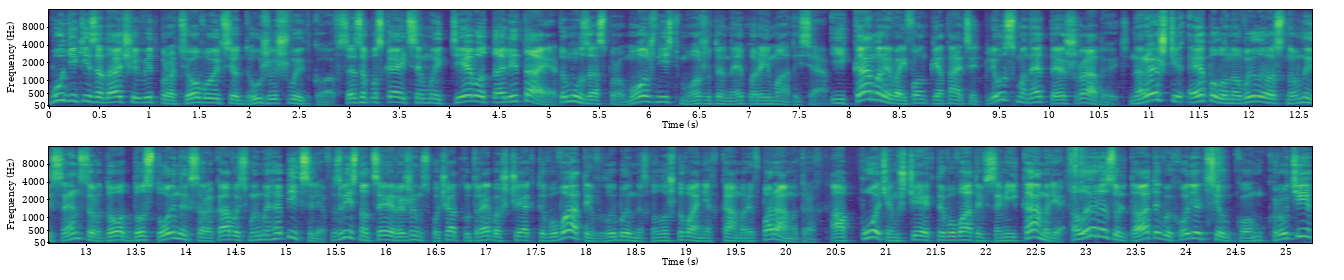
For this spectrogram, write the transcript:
Будь-які задачі відпрацьовуються дуже швидко, все запускається миттєво та літає, тому за спроможність можете не перейматися. І камери в iPhone 15 Plus мене теж радують. Нарешті Apple оновили основний сенсор до достойних 48 мегапікселів. Звісно, цей режим спочатку треба ще активувати в глибинних налаштуваннях камери в параметрах, а потім ще активувати в самій камері, але результати виходять цілком круті.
